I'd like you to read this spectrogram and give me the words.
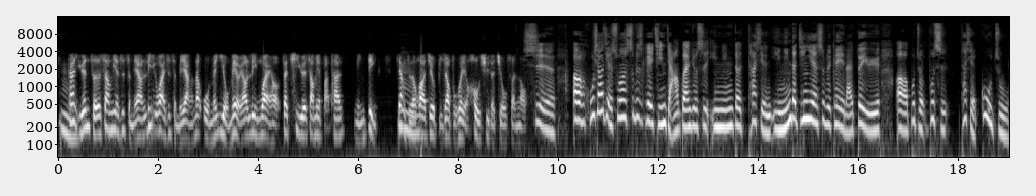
嗯，看原则上面是怎么样，例外是怎么样？那我们有没有要另外哈，在契约上面把它明定？这样子的话，就比较不会有后续的纠纷喽。是，呃，胡小姐说，是不是可以请检察官，就是以您的他写以您的经验，是不是可以来对于呃不准不实他写雇主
